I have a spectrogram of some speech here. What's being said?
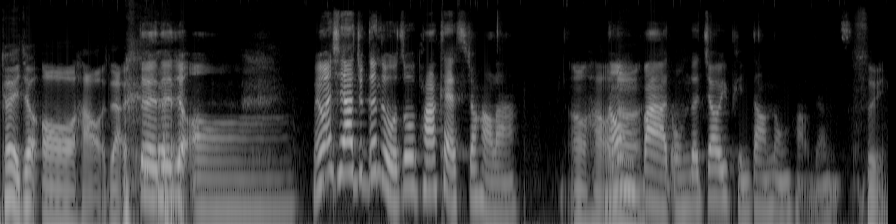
可以就哦好这样 对对，就哦，没关系啊，就跟着我做 podcast 就好啦。哦好，然后我们把我们的教育频道弄好，这样子。所以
